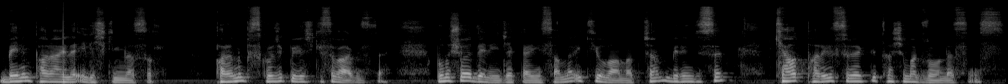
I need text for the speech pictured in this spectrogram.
benim parayla ilişkim nasıl? Paranın psikolojik bir ilişkisi var bizde. Bunu şöyle deneyecekler insanlar. İki yolu anlatacağım. Birincisi, kağıt parayı sürekli taşımak zorundasınız.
